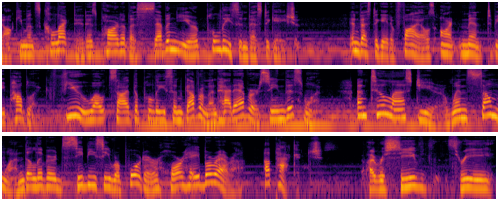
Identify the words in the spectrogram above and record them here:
documents collected as part of a seven year police investigation. Investigative files aren't meant to be public. Few outside the police and government had ever seen this one. Until last year, when someone delivered CBC reporter Jorge Barrera a package. I received three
